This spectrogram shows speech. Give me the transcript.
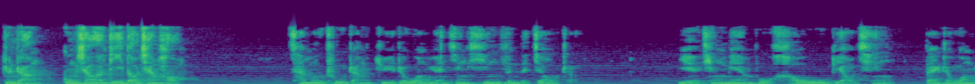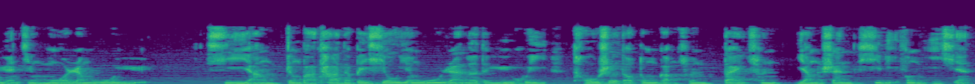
军长攻下了第一道堑壕。参谋处长举着望远镜，兴奋地叫着。叶挺面部毫无表情，戴着望远镜，默然无语。夕阳正把他的被硝烟污染了的余晖投射到东岗村、代村、阳山、西里凤一线。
